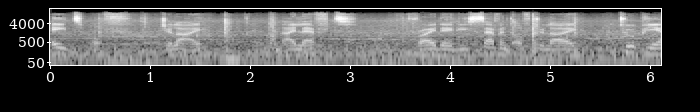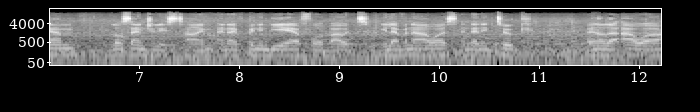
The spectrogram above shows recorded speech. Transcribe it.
8th of July and I left Friday the 7th of July 2 p.m. Los Angeles time and I've been in the air for about 11 hours and then it took another hour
